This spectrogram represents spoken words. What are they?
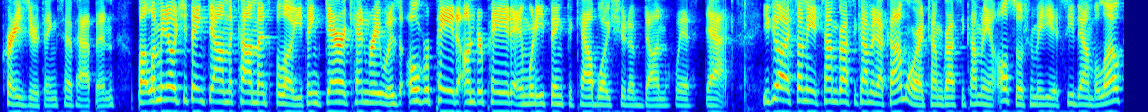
crazier things have happened. But let me know what you think down in the comments below. You think Derrick Henry was overpaid, underpaid, and what do you think the Cowboys should have done with Dak? You can always find me at TomGrossiComedy.com or at TomGrossiComedy on all social media. See down below.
